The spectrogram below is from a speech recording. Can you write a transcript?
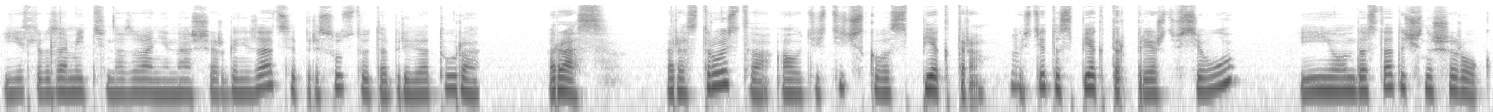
Если вы заметите название нашей организации, присутствует аббревиатура раз расстройство аутистического спектра. То есть это спектр прежде всего, и он достаточно широк.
